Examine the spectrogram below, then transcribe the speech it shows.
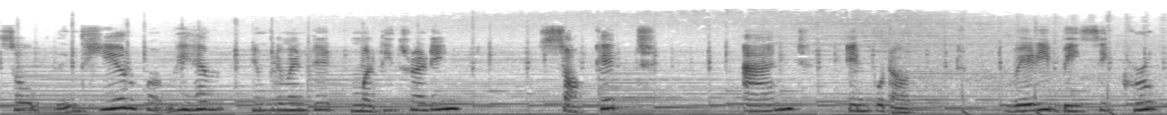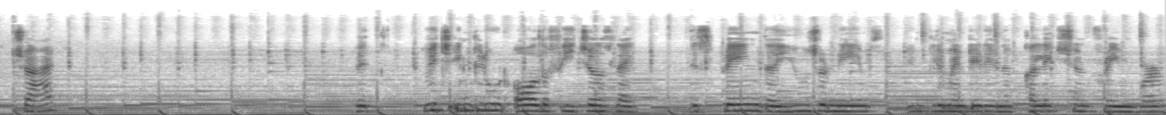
So here we have implemented multi-threading socket and input output very basic group chat with which include all the features like displaying the usernames implemented in a collection framework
